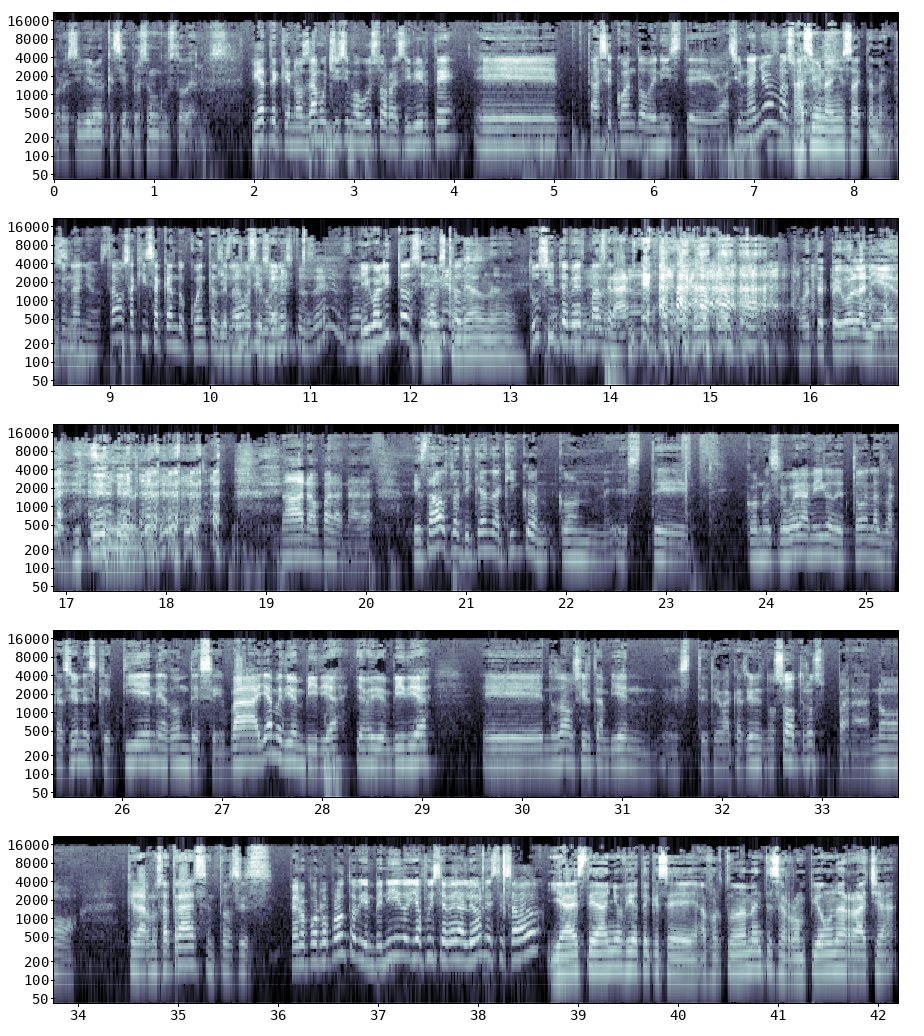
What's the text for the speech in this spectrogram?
por recibirme, que siempre es un gusto verlos. Fíjate que nos da muchísimo gusto recibirte. Eh, ¿Hace cuándo viniste? ¿Hace un año más o Hace un menos? año exactamente. Hace sí. un año. Estamos aquí sacando cuentas Y de las vacaciones. igualitos, ¿eh? O sea, Igualitos, No igualitos. cambiado nada. Tú sí te ves más grande. Hoy te pegó la nieve. no, no, para nada. Estábamos platicando aquí con, con este con nuestro buen amigo de todas las vacaciones que tiene, a dónde se va. Ya me dio envidia, ya me dio envidia. Eh, nos vamos a ir también este, de vacaciones nosotros para no quedarnos atrás. Entonces, pero por lo pronto, bienvenido. ¿Ya fuiste a ver a León este sábado? Ya este año, fíjate que se afortunadamente se rompió una racha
